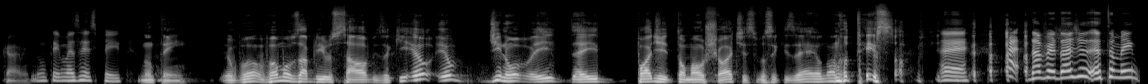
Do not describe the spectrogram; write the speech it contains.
cara. Não tem mais respeito. Não tem. Eu vou, vamos abrir os salves aqui. Eu, eu de novo, aí, aí pode tomar o shot se você quiser. Eu não anotei o salve. É. É, na verdade, eu também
